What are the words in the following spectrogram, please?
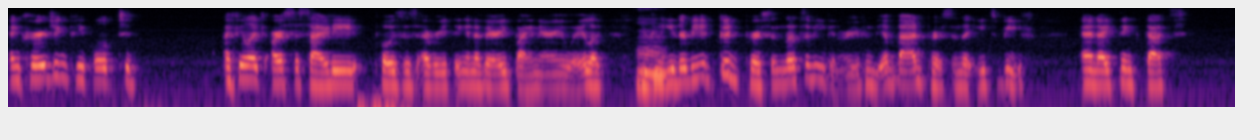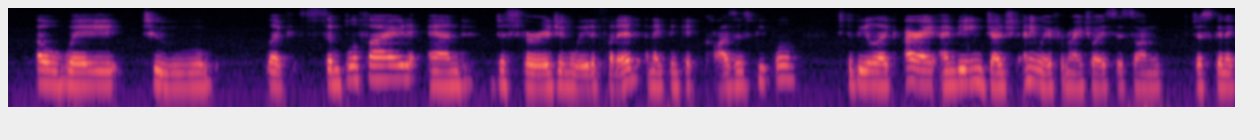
encouraging people to. I feel like our society poses everything in a very binary way. Like you can either be a good person that's a vegan, or you can be a bad person that eats beef, and I think that's a way to like simplified and discouraging way to put it and i think it causes people to be like all right i'm being judged anyway for my choices so i'm just gonna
